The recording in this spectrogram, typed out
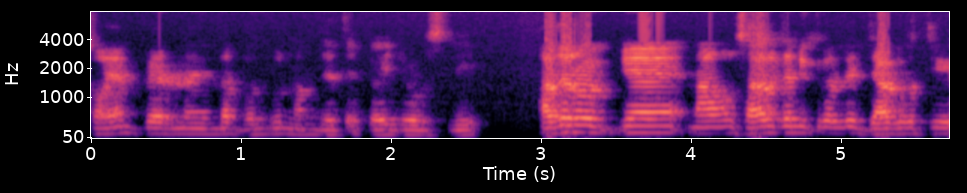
ಸ್ವಯಂ ಪ್ರೇರಣೆಯಿಂದ ಬಂದು ನಮ್ಮ ಜೊತೆ ಕೈ ಜೋಡಿಸ್ಲಿ. ಅದರ ಬಗ್ಗೆ ನಾವು ಸಾರ್ವಜನಿಕರಲ್ಲಿ ಜಾಗೃತಿ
